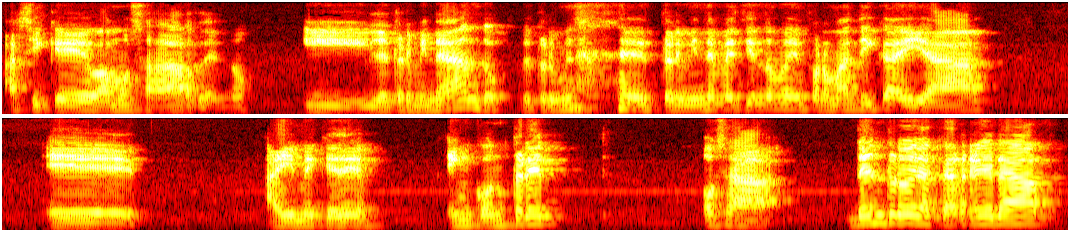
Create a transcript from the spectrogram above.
Así que vamos a darle, ¿no? Y le terminé dando. Le terminé, terminé metiéndome en informática y ya eh, ahí me quedé. Encontré, o sea, dentro de la carrera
